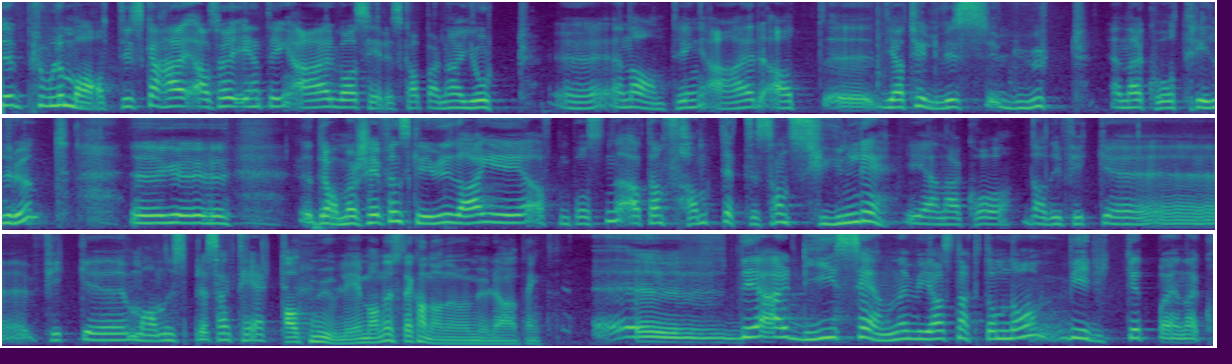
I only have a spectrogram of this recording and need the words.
det, problematiske her altså En ting er hva serieskaperne har gjort. Uh, en annen ting er at uh, de har tydeligvis lurt NRK trill rundt. Uh, Dramasjefen skriver i dag i Aftenposten at han fant dette sannsynlig i NRK da de fikk, fikk manus presentert. Alt mulig manus? Det kan han jo mulig ha tenkt? Eh, det er de scenene vi har snakket om nå, virket på NRK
